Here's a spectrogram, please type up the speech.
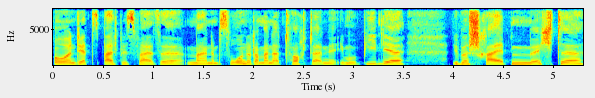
und jetzt beispielsweise meinem Sohn oder meiner Tochter eine Immobilie überschreiben möchte,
